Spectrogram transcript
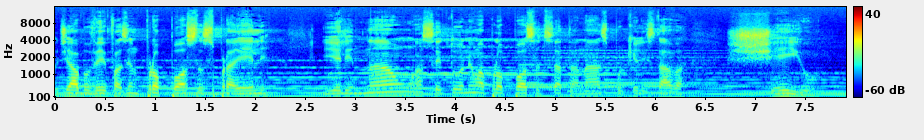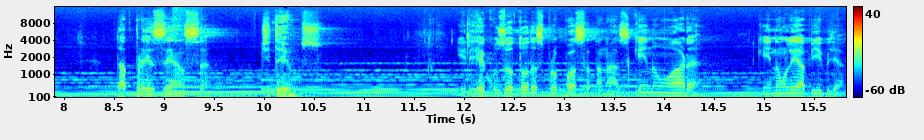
O diabo veio fazendo propostas para ele. E ele não aceitou nenhuma proposta de Satanás, porque ele estava cheio da presença de Deus. Ele recusou todas as propostas de Satanás. Quem não ora, quem não lê a Bíblia.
